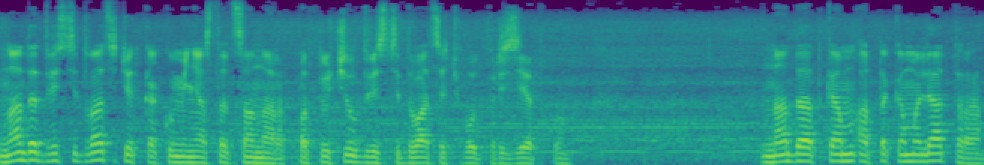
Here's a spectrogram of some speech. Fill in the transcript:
надо 220, вот как у меня стационар, подключил 220 вот в розетку. Надо от, от аккумулятора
